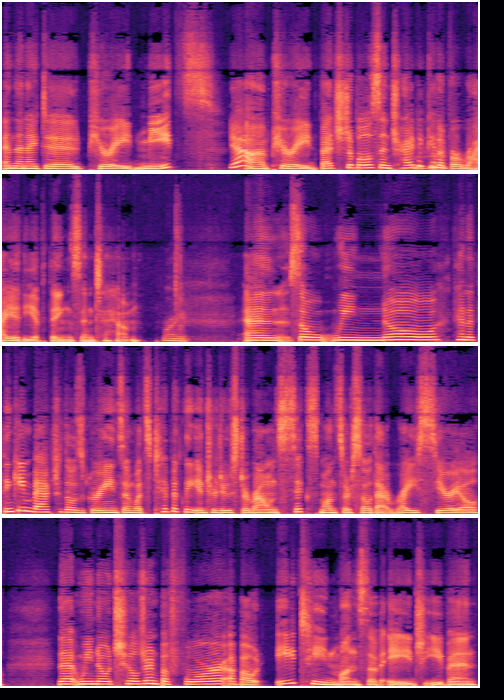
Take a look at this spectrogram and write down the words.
And then I did pureed meats, Yeah. um, pureed vegetables, and tried to get a variety of things into him. Right. And so we know, kind of thinking back to those grains and what's typically introduced around six months or so, that rice cereal, that we know children before about 18 months of age, even,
